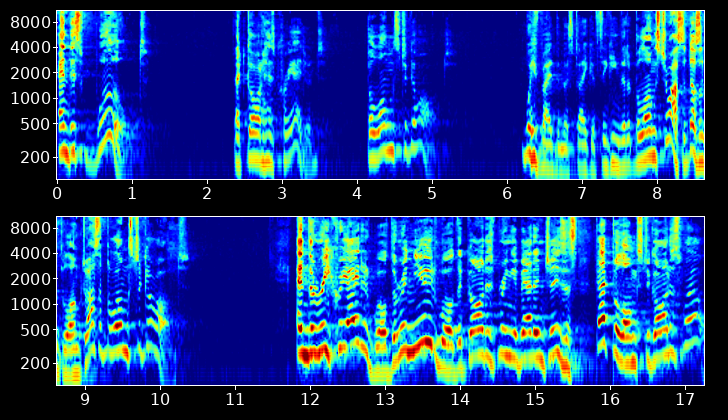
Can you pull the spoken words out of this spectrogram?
And this world that God has created belongs to God. We've made the mistake of thinking that it belongs to us. It doesn't belong to us, it belongs to God. And the recreated world, the renewed world that God is bringing about in Jesus, that belongs to God as well.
